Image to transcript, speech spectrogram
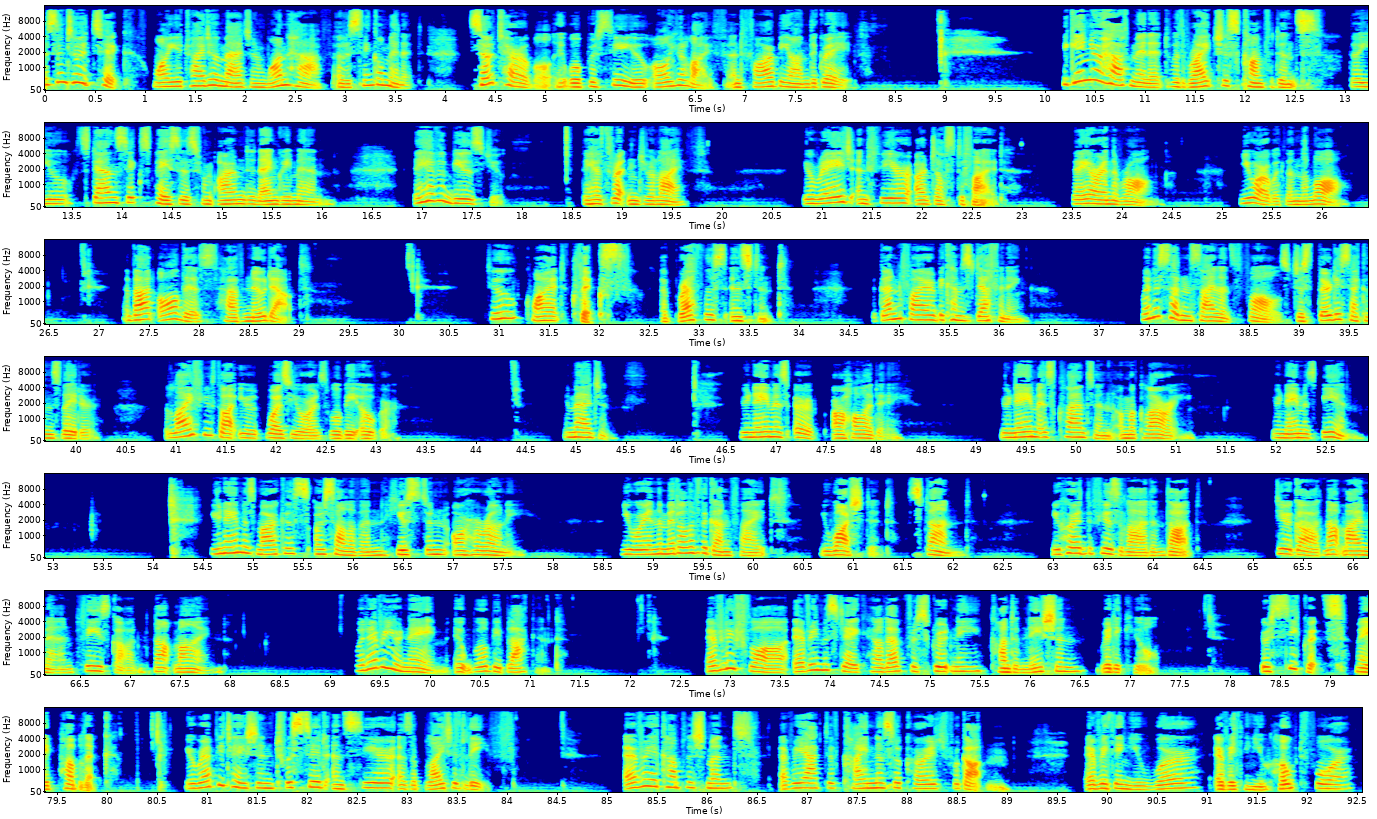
Listen to a tick while you try to imagine one half of a single minute, so terrible it will pursue you all your life and far beyond the grave. Begin your half minute with righteous confidence, though you stand six paces from armed and angry men. They have abused you. They have threatened your life. Your rage and fear are justified. They are in the wrong. You are within the law. About all this, have no doubt. Two quiet clicks, a breathless instant. The gunfire becomes deafening. When a sudden silence falls, just 30 seconds later, the life you thought you, was yours will be over. Imagine. Your name is Earp or Holiday. Your name is Clanton or McLaury. Your name is Behan. Your name is Marcus or Sullivan, Houston or Haroni. You were in the middle of the gunfight, you watched it, stunned. You heard the fusillade and thought, Dear God, not my man, please God, not mine. Whatever your name, it will be blackened. Every flaw, every mistake held up for scrutiny, condemnation, ridicule. Your secrets made public. Your reputation twisted and sere as a blighted leaf. Every accomplishment, every act of kindness or courage forgotten Everything you were, everything you hoped for,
